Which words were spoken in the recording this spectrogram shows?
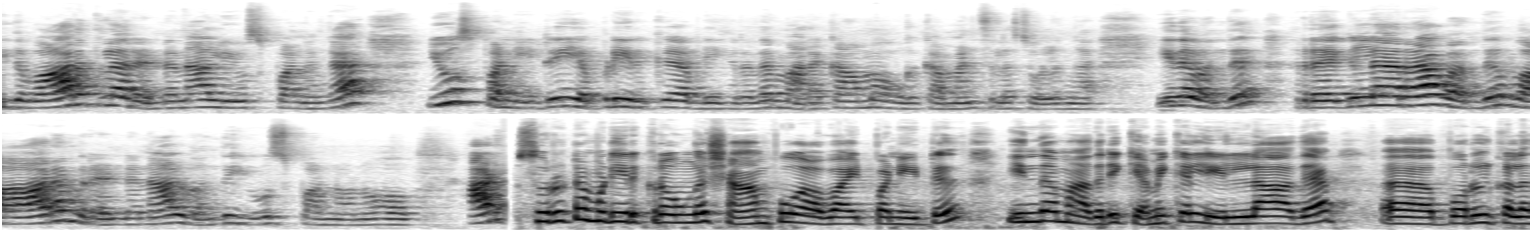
இது வாரத்தில் ரெண்டு நாள் யூஸ் பண்ணுங்கள் யூஸ் பண்ணிவிட்டு எப்படி இருக்குது அப்படிங்கிறத மறக்காமல் உங்கள் கமெண்ட்ஸில் சொல்லுங்கள் இதை வந்து ரெகுலராக வந்து வாரம் ரெண்டு நாள் வந்து யூஸ் பண்ணணும். அடுத்து சுருட்ட முடி இருக்கிறவங்க ஷாம்பு அவாய்ட் பண்ணிவிட்டு இந்த மாதிரி கெமிக்கல் இல்லாத பொருட்களை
